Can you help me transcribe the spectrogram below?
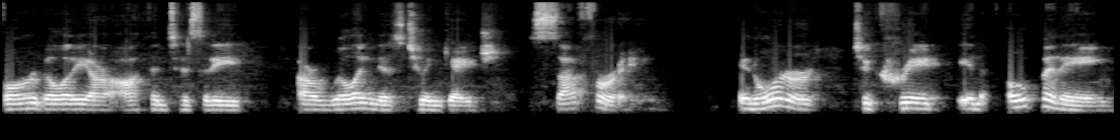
vulnerability, our authenticity, our willingness to engage suffering in order to create an opening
